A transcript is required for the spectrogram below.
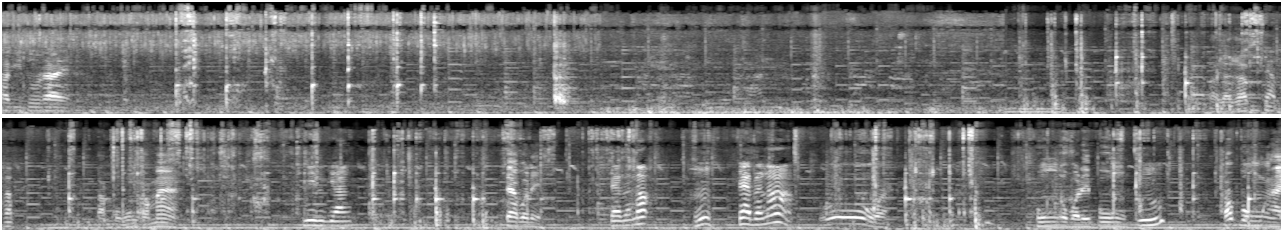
ผักอีตูไทยเอาละครับแซ่บครับตำหมูของเขามานี่ทุกอย่างแซ่บป่ะนี่แซ่บแล้วเนาะหือแซ่บแล้วเนาะโอ้ผรุงก็บ่ได้ปรุง อืม เขาปรุงให้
